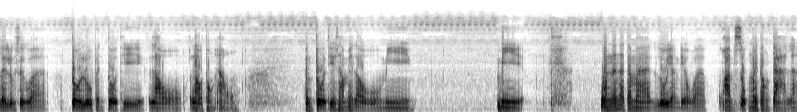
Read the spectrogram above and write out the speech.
เลยรู้สึกว่าตัวรู้เป็นตัวที่เราเราต้องเอา เป็นตัวที่ทำให้เรามีมี วันนั้นอาตมารู้อย่างเดียวว่าความสุขไม่ต้องการละ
